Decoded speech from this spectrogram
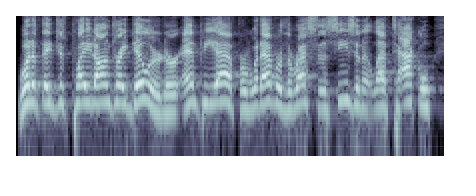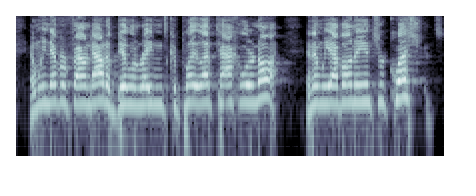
What if they just played Andre Dillard or MPF or whatever the rest of the season at left tackle and we never found out if Dylan Radunz could play left tackle or not? And then we have unanswered questions.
